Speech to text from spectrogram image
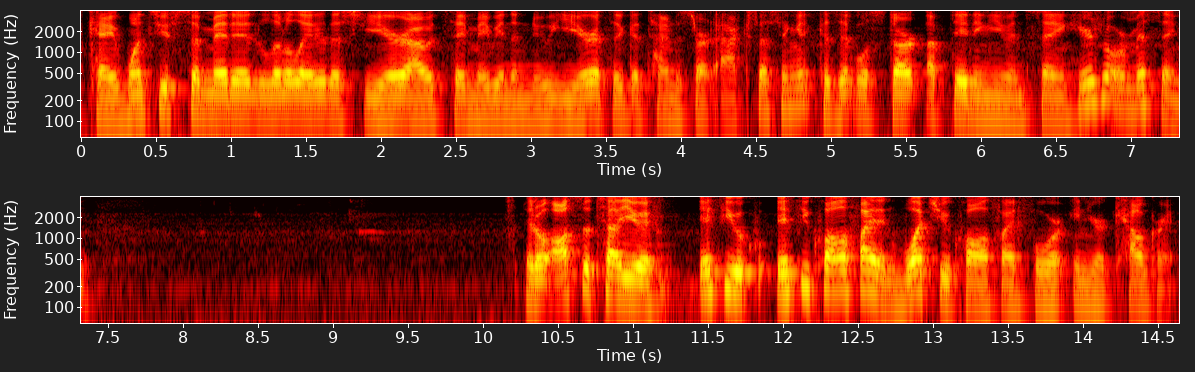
Okay, once you've submitted a little later this year, I would say maybe in the new year, it's a good time to start accessing it because it will start updating you and saying, here's what we're missing. It'll also tell you if, if you if you qualified and what you qualified for in your Cal Grant.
